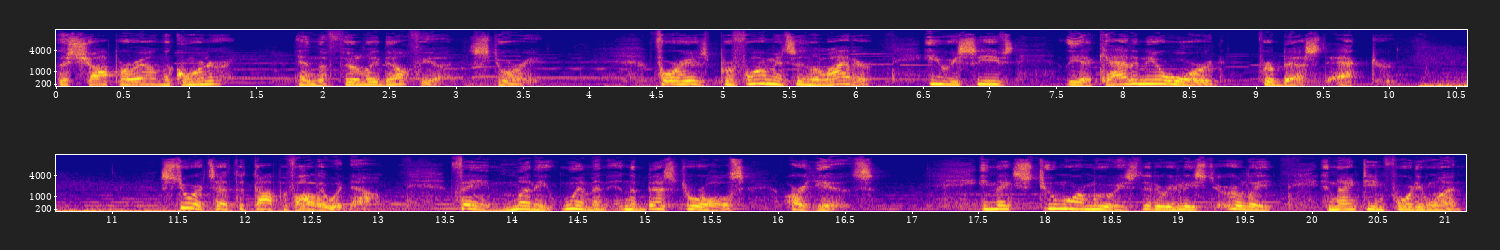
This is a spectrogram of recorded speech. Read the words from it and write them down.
The Shop Around the Corner and The Philadelphia Story. For his performance in the latter, he receives the Academy Award for Best Actor. Stewart's at the top of Hollywood now. Fame, money, women, and the best roles are his. He makes two more movies that are released early in 1941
